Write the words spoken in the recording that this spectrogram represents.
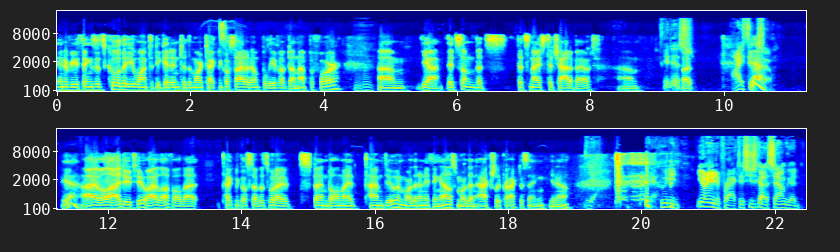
interview things. It's cool that you wanted to get into the more technical side. I don't believe I've done that before. Um, yeah, it's something that's that's nice to chat about. Um, It is. But- I think yeah. so. yeah, I well, I do too. I love all that technical stuff. That's what I spend all my time doing more than anything else, more than actually practicing. You know. Yeah. yeah. Who need? You don't need to practice. You just got to sound good.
